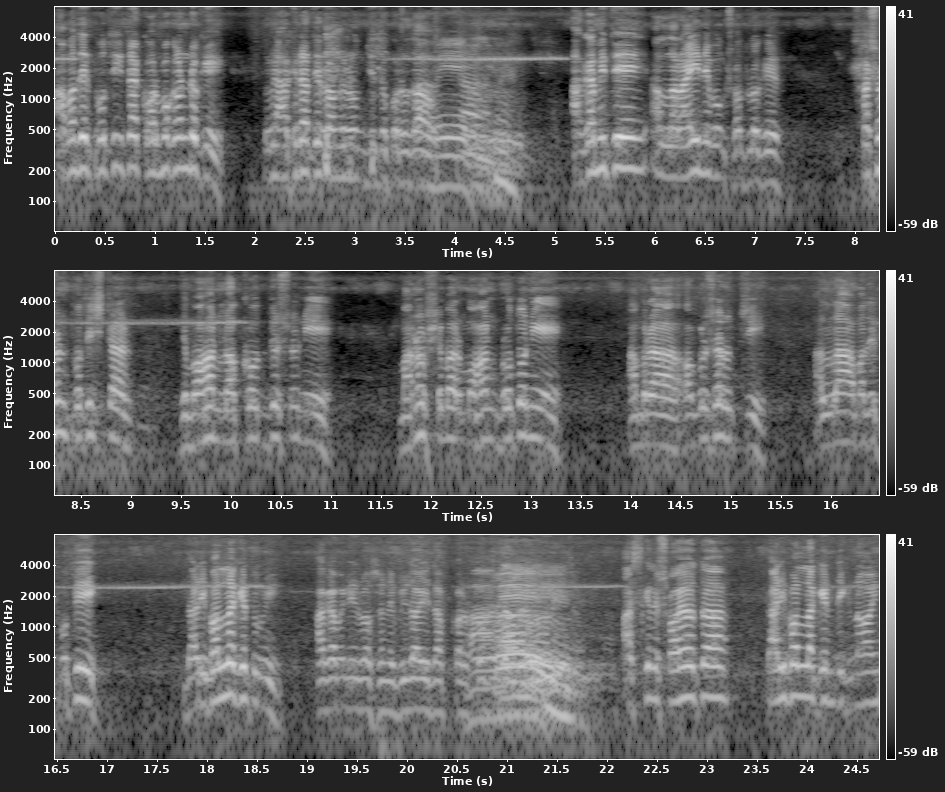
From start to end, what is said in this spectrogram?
আমাদের প্রতিটা কর্মকাণ্ডকে তুমি আখেরাতে রঙে রঞ্জিত করে দাও। আগামীতে আল্লাহর আইন এবং সৎলোকের শাসন প্রতিষ্ঠার যে মহান লক্ষ্য উদ্দেশ্য নিয়ে মানব সেবার মহান ব্রত নিয়ে আমরা অগ্রসর হচ্ছি আল্লাহ আমাদের প্রতীক দাড়িপাল্লাকে তুমি আগামী নির্বাচনে বিজয়ী লাভ করার আজকের সহায়তা দাড়িপাল্লা কেন্দ্রিক নয়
